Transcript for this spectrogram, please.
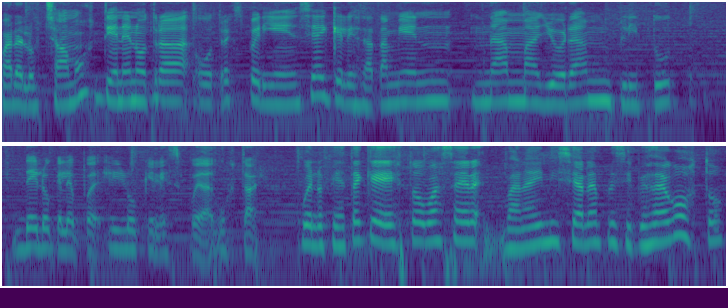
para los chamos tienen otra, otra experiencia y que les da también una mayor amplitud de lo que, le lo que les pueda gustar. Bueno, fíjate que esto va a ser, van a iniciar a principios de agosto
